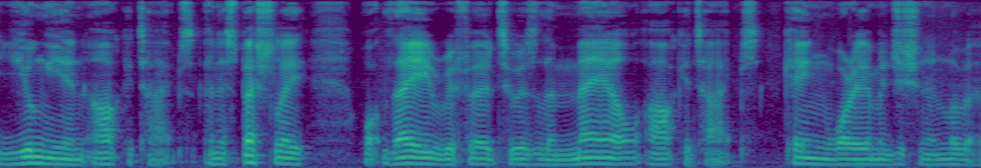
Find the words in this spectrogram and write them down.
the Jungian archetypes, and especially what they referred to as the male archetypes king, warrior, magician, and lover.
